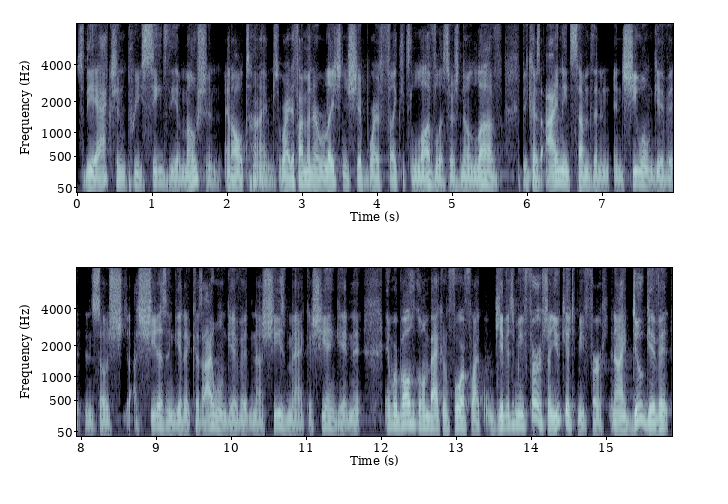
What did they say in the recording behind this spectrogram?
So the action precedes the emotion at all times, right? If I'm in a relationship where I feel like it's loveless, there's no love because I need something and she won't give it. And so she, she doesn't get it because I won't give it. And now she's mad because she ain't getting it. And we're both going back and forth like, give it to me first. And you give it to me first. And I do give it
